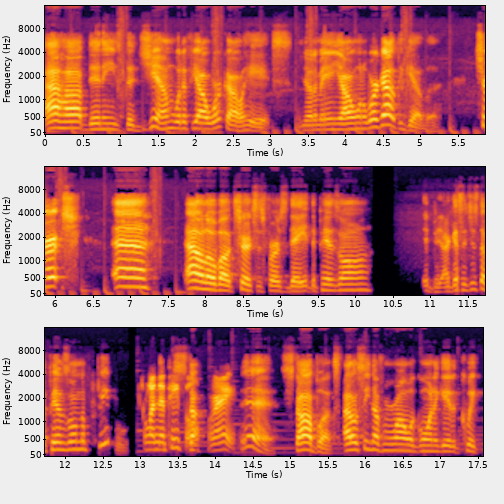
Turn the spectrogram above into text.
IHOP, Denny's, the gym. What if y'all workout heads? You know what I mean? Y'all want to work out together. Church, uh, I don't know about church's first date. Depends on. It, I guess it just depends on the people. On the people, Stop. right? Yeah, Starbucks. I don't see nothing wrong with going to get a quick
